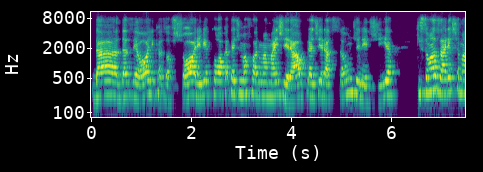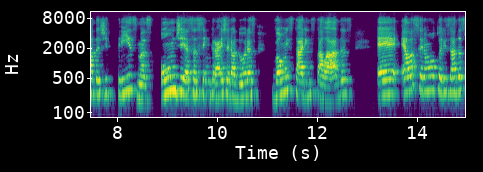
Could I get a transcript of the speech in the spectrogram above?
da, das eólicas offshore, ele coloca até de uma forma mais geral para geração de energia, que são as áreas chamadas de prismas, onde essas centrais geradoras vão estar instaladas, é, elas serão autorizadas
